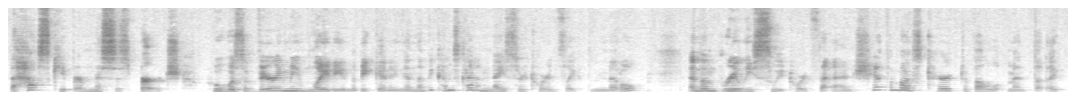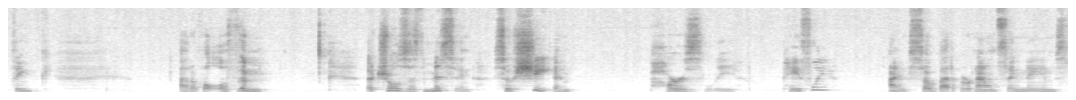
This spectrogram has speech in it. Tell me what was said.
The housekeeper, Mrs. Birch, who was a very mean lady in the beginning and then becomes kind of nicer towards like the middle and then really sweet towards the end. She had the most character development that I think out of all of them. That Jules is missing, so she and Parsley, Paisley? I am so bad at pronouncing names.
